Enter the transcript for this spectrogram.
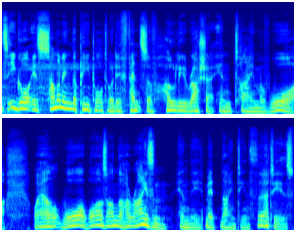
Prince Igor is summoning the people to a defense of Holy Russia in time of war. Well, war was on the horizon in the mid 1930s.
